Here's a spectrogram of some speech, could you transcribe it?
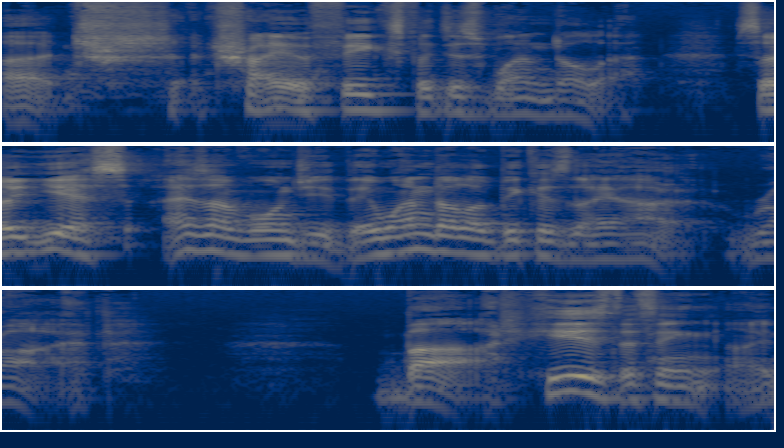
a tr- tray of figs for just one dollar. So yes, as I warned you, they're one dollar because they are ripe. But here's the thing: I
